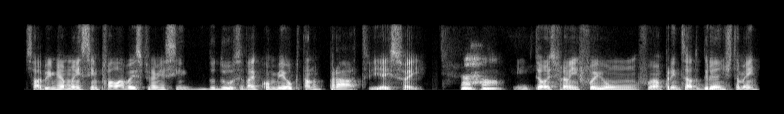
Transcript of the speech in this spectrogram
sabe? Minha mãe sempre falava isso para mim assim, Dudu, você vai comer o que está no prato e é isso aí. Uhum. Então isso para mim foi um foi um aprendizado grande também.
